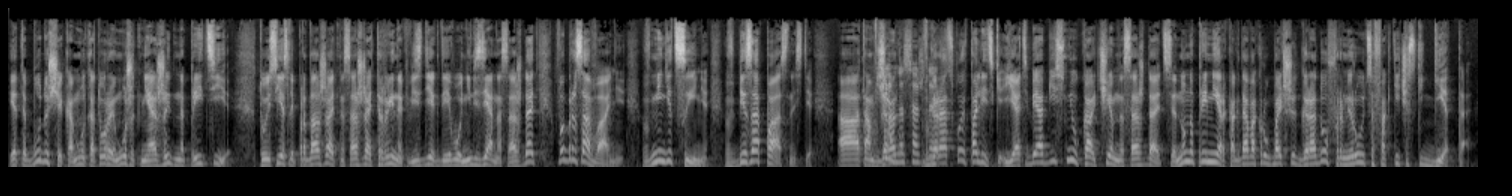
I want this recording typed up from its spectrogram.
это будущее, кому, которое может неожиданно прийти. То есть, если продолжать насаждать рынок везде, где его нельзя насаждать, в образовании, в медицине, в безопасности, а, там, в, горо... в городской политике. Я тебе объясню, как, чем насаждать. Ну, например, когда вокруг больших городов формируются фактически гетто –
